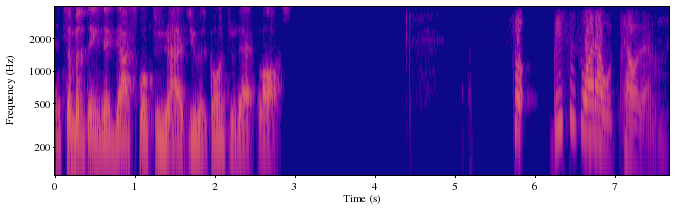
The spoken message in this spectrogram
and some of the things that God spoke to you as you was going through that loss? So this is what I would tell them.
